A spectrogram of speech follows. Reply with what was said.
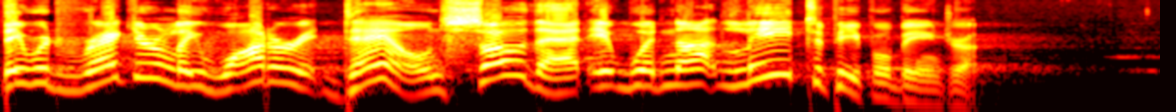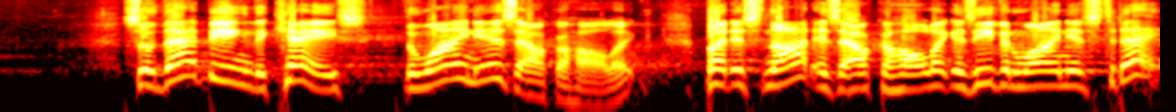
they would regularly water it down so that it would not lead to people being drunk. So, that being the case, the wine is alcoholic, but it's not as alcoholic as even wine is today.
